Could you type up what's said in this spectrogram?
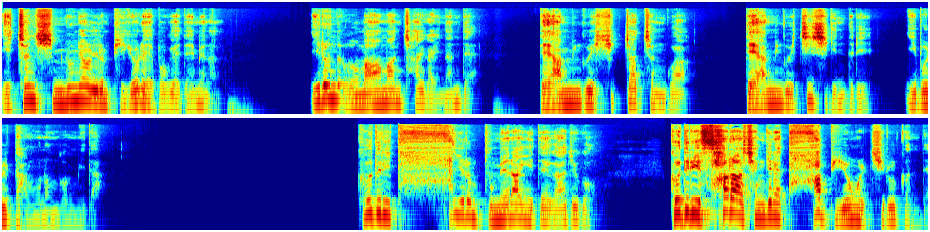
2016년으로 이런 비교를 해보게 되면 이런 어마어마한 차이가 있는데 대한민국의 식자층과 대한민국의 지식인들이 입을 다무는 겁니다. 그들이 다 이런 부메랑이 돼가지고 그들이 살아 생전에 다 비용을 치를 건데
